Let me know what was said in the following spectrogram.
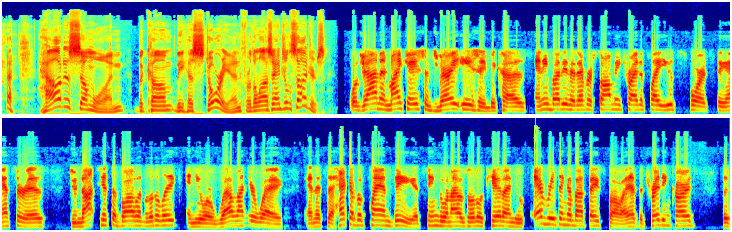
how does someone become the historian for the Los Angeles Dodgers? Well, John, in my case, it's very easy because anybody that ever saw me try to play youth sports, the answer is do not hit the ball in Little League, and you are well on your way. And it's a heck of a plan B. It seemed when I was a little kid, I knew everything about baseball. I had the trading cards, the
